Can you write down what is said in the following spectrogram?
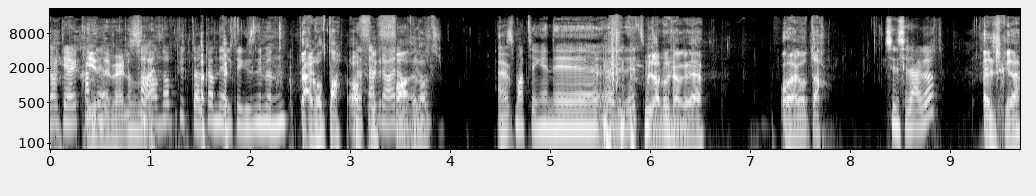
Okay, kanel, sa han og putta kaneltyggisen i munnen. Det er godt, da. Å, Dette er fy bra faen, radio. altså. Smatting inn i øret ditt. Ja, beklager det. Å, det er godt, ja. Syns dere det er godt? Elsker det.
